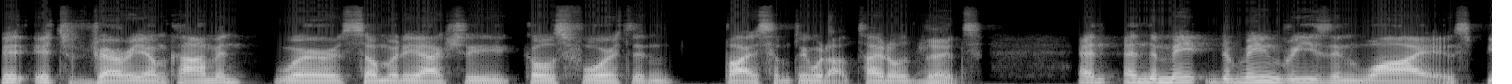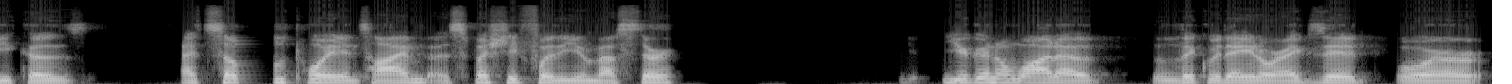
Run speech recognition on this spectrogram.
it, it's very uncommon where somebody actually goes forth and buys something without title mm-hmm. insurance. And and the main the main reason why is because at some point in time, especially for the investor, you're going to want to liquidate or exit or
